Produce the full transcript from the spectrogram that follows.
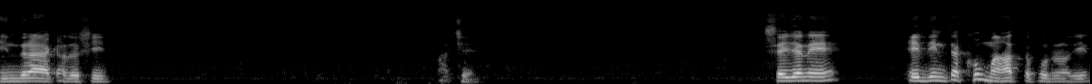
ইন্দ্রা একাদশী আছে। সেই জন্যে এই দিনটা খুব মাহাত্মপূর্ণ দিন।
